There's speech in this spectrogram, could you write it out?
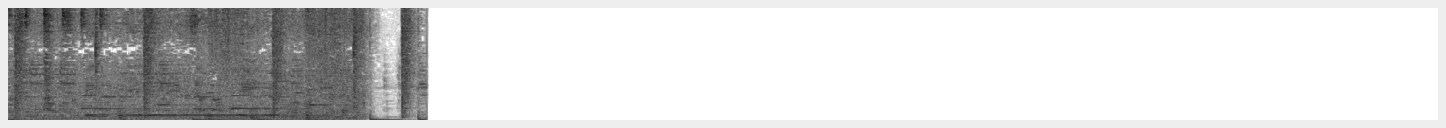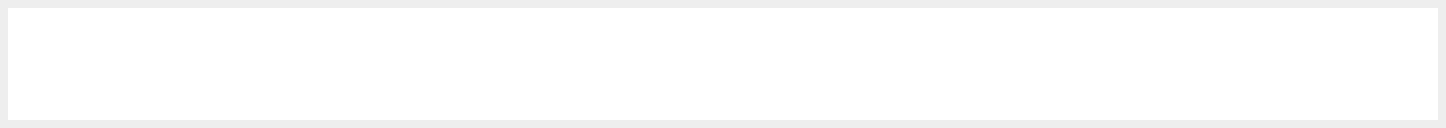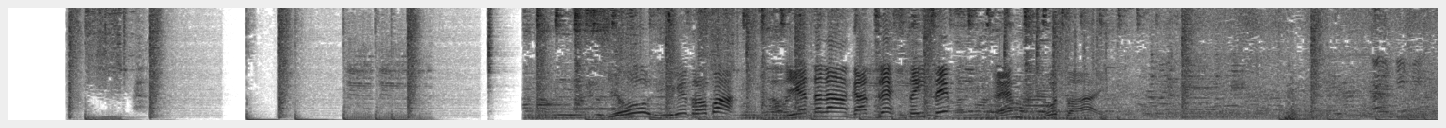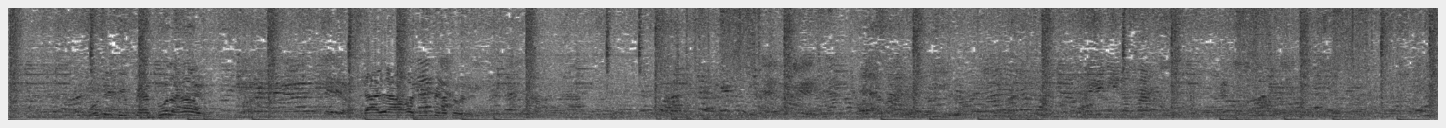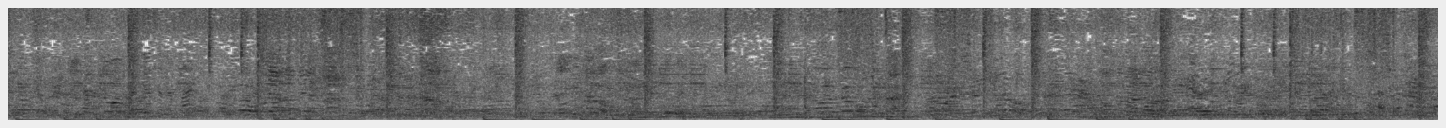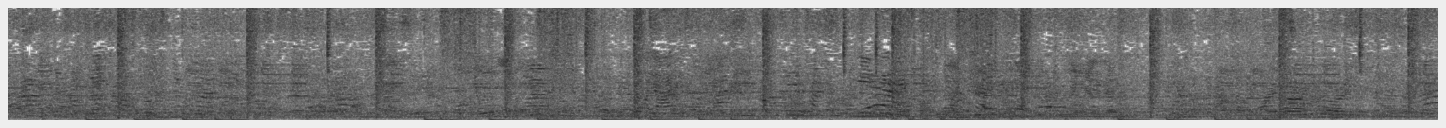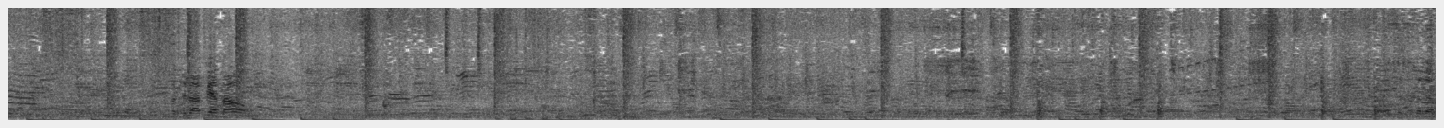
Yun, sige tropa. Ingat na lang. God bless. Stay safe. And goodbye. Buti hindi ko pinatulan na eh. Naya ako, hindi ko pinatulan. Tapi taong. Setelah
